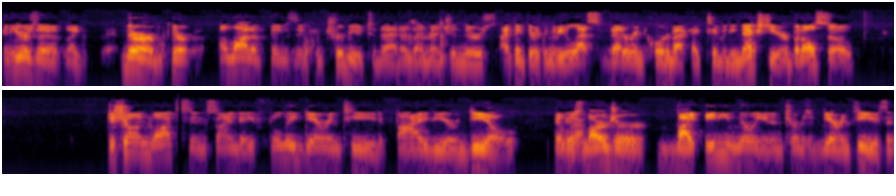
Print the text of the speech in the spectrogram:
and here's a like there are there are a lot of things that contribute to that. As I mentioned, there's I think there's going to be less veteran quarterback activity next year, but also Deshaun Watson signed a fully guaranteed five year deal that was yeah. larger by 80 million in terms of guarantees than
